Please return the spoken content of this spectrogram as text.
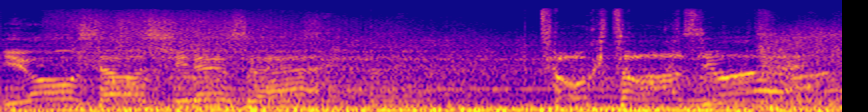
容赦はしねえぜ。とくと味わえ。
